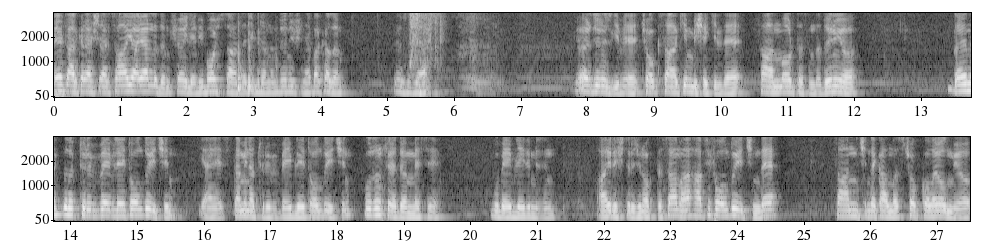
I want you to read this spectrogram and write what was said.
Evet arkadaşlar sahayı ayarladım. Şöyle bir boş sahada Libra'nın dönüşüne bakalım. Hızlıca. Gördüğünüz gibi çok sakin bir şekilde sahanın ortasında dönüyor. Dayanıklılık türü bir Beyblade olduğu için yani stamina türü bir Beyblade olduğu için uzun süre dönmesi bu Beyblade'imizin ayrıştırıcı noktası ama hafif olduğu için de sahanın içinde kalması çok kolay olmuyor.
